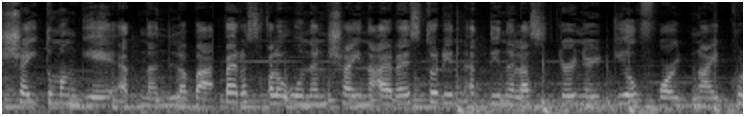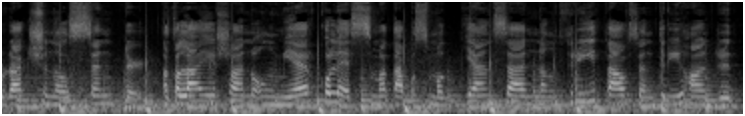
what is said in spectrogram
Siya'y tumanggi at nanlaban. Pero sa kalaunan siya'y naaresto rin at dinala sa Turner Guilford Night Correctional Center. Nakalaya siya noong Miyerkules matapos magpiyansa ng $3,300.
